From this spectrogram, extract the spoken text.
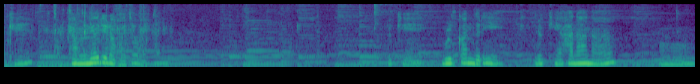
이렇게 병렬이라고 하죠. 이렇게 물감들이 이렇게 하나하나 어,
